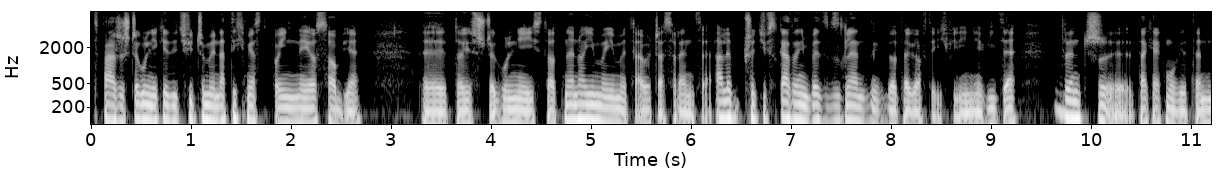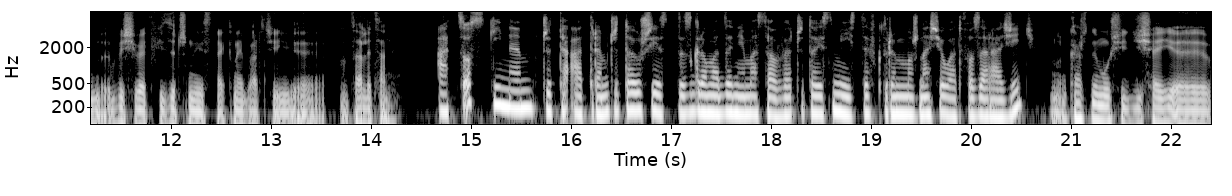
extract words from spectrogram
twarzy, szczególnie kiedy ćwiczymy natychmiast po innej osobie. Y, to jest szczególnie istotne. No i myjmy cały czas ręce. Ale przeciwwskazań bezwzględnych do tego w tej chwili nie widzę. Wręcz, y, tak jak mówię, ten wysiłek fizyczny jest jak najbardziej zalecany. A co z kinem czy teatrem? Czy to już jest zgromadzenie masowe? Czy to jest miejsce, w którym można się łatwo zarazić? Każdy musi dzisiaj y,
